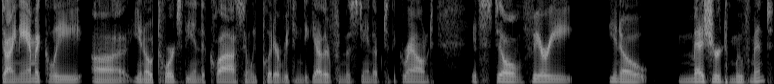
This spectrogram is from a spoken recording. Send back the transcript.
dynamically, uh, you know, towards the end of class, and we put everything together from the stand up to the ground it's still very, you know, measured movement.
